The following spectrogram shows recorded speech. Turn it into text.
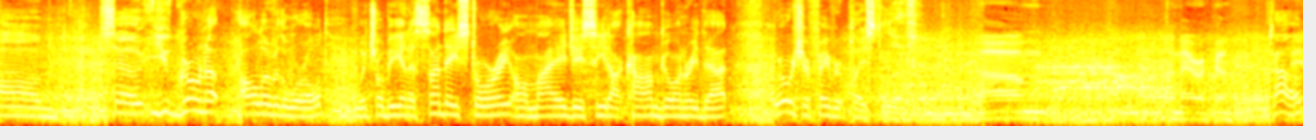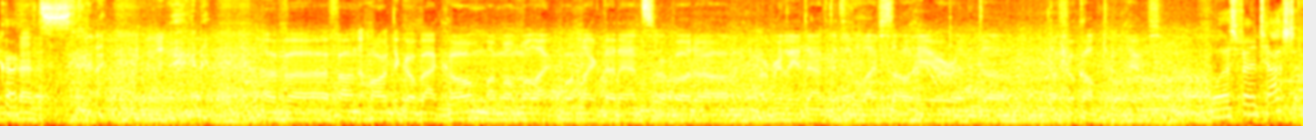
Um, so you've grown up all over the world, which will be in a Sunday story on myajc.com. Go and read that. Where was your favorite place to live? America. Oh, okay. That's. I've uh, found it hard to go back home. My mom won't like, won't like that answer, but um, I really adapted to the lifestyle here, and uh, I feel comfortable here. So. Well, that's fantastic.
